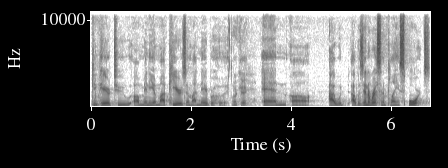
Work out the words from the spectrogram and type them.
compared to uh, many of my peers in my neighborhood. Okay. and uh, I would I was interested in playing sports,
